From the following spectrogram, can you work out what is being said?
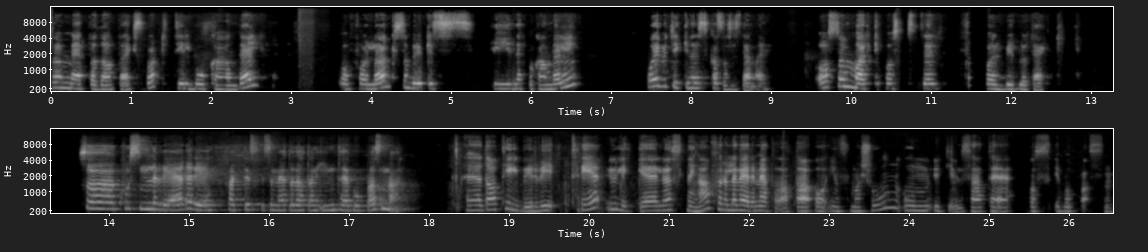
som metadataeksport til bokhandel og forlag som brukes i nettbokhandelen og i butikkenes kassasystemer og som markposter for bibliotek. Så hvordan leverer de faktisk disse metadataene inn til Bokbasen, da? Eh, da tilbyr vi tre ulike løsninger for å levere metadata og informasjon om utgivelser til oss i Bokbasen.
